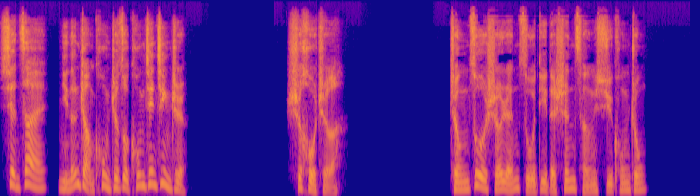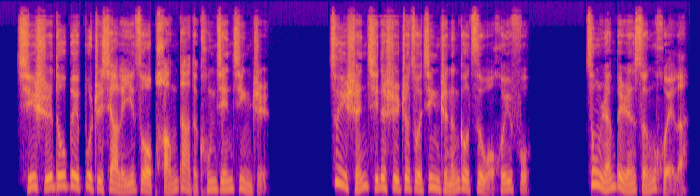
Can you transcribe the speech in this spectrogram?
现在你能掌控这座空间禁制？是后者。整座蛇人祖地的深层虚空中，其实都被布置下了一座庞大的空间禁制。最神奇的是，这座禁制能够自我恢复，纵然被人损毁了。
